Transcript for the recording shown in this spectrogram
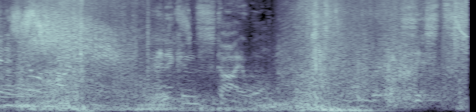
Anakin is still a part of Anakin Skywalker exists.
